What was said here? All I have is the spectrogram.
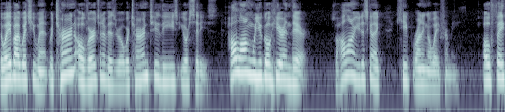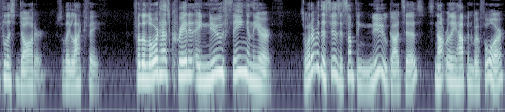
the way by which you went. Return, O Virgin of Israel, return to these your cities. How long will you go here and there? So, how long are you just going to keep running away from me? O faithless daughter. So they lack faith. For the Lord has created a new thing in the earth. So, whatever this is, it's something new, God says. It's not really happened before.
